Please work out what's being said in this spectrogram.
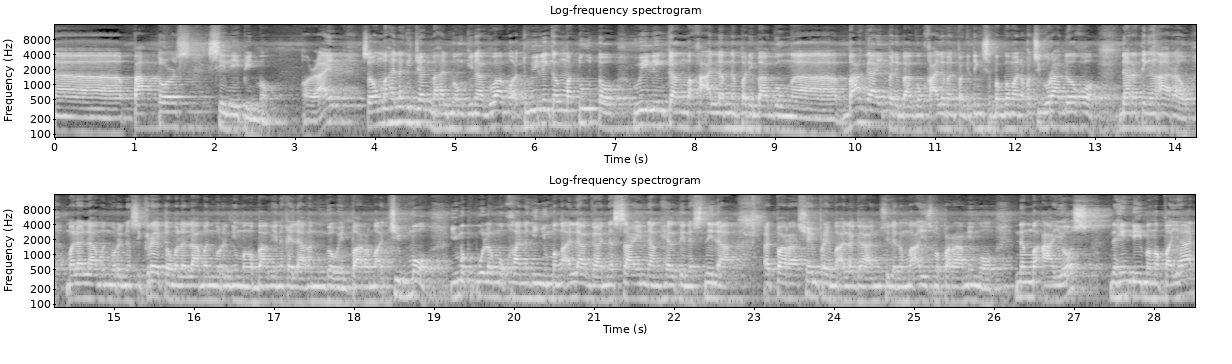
ah, factors silipin mo. Alright? So, ang mahalaga dyan, mahal mo ang ginagawa mo at willing kang matuto, willing kang makaalam ng panibagong ah, bagay, panibagong kaalaman pagdating sa pagmamanok. At sigurado ako, darating ang araw, malalaman mo rin ang sikreto, malalaman mo rin yung mga bagay na kailangan mong gawin para ma-achieve mo yung mapupulang mukha ng inyong mga alaga na sign ng healthiness nila at para syempre maalagaan mo sila ng maayos, maparami mo ng maayos, na hindi mga payat,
